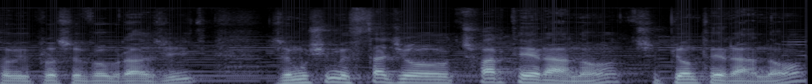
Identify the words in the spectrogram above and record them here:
sobie proszę wyobrazić, że musimy wstać o 4 rano czy 5 rano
